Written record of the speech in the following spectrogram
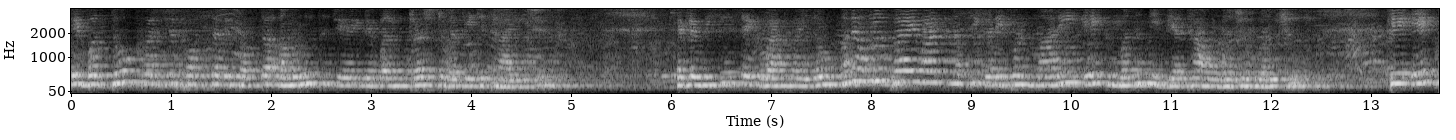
એ બધો ખર્ચ ફક્ત ને ફક્ત અમૃત ચેરિટેબલ ટ્રસ્ટ વતી જ થાય છે. એટલે વિશેષ એક વાત કહી દઉં. મને અમૃતભાઈ વાત નથી કરી, પણ મારી એક મનની વ્યથા હું રજૂ કરું છું કે એક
